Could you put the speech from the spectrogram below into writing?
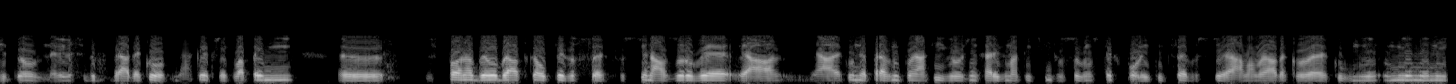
že to, nevím, jestli to brát jako nějaké překvapení pana Bělobrátka opět zase prostě názorově já, já jako nepravnu po nějakých vyloženě charismatických osobnostech v politice, prostě já mám rád takové jako uměněný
